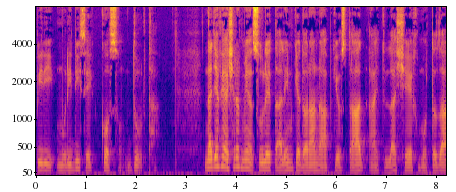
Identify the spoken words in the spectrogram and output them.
پیری مریدی سے کوسوں دور تھا۔ نجف اشرف میں اصول تعلیم کے دوران آپ کے استاد آیت اللہ شیخ مرتضی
